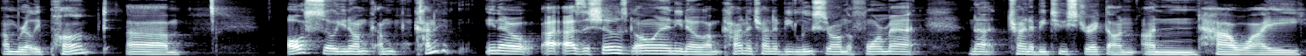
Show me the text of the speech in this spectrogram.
I'm really pumped. Um also you know I'm I'm kind of you know as the show's going you know I'm kind of trying to be looser on the format not trying to be too strict on on how I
